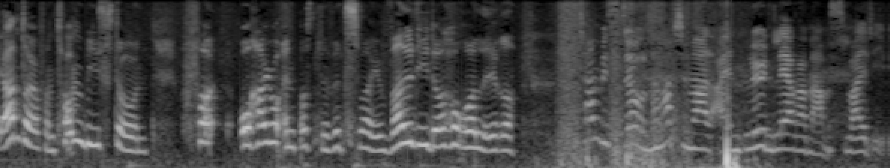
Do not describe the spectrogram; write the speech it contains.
Die Abenteuer von Tom B. Stone. Ohio Endboss Level 2. Waldi, der Horrorlehrer. Tommy Stone hatte mal einen blöden Lehrer namens Waldi.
